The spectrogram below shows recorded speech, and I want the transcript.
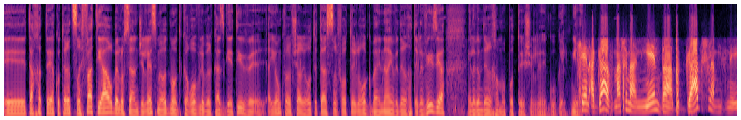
אה, תחת אה, הכותרת שריפת יער בלוס אנג'לס, מאוד מאוד קרוב למרכז גטי, והיום כבר אפשר לראות את השריפות לא רק בעיניים ודרך הטלוויזיה, אלא גם דרך המפות של גוגל. מירי. כן, אגב, מה שמעניין בגג של המבנה,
